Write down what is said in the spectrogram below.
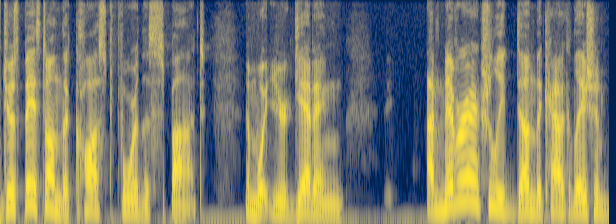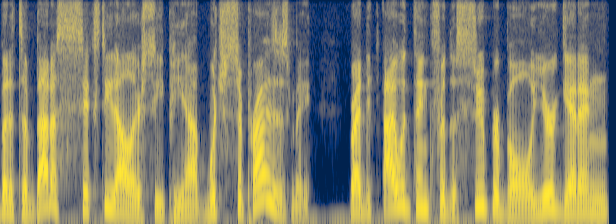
Just based on the cost for the spot and what you're getting I've never actually done the calculation, but it's about a $60 CPM, which surprises me, right? I would think for the Super Bowl, you're getting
